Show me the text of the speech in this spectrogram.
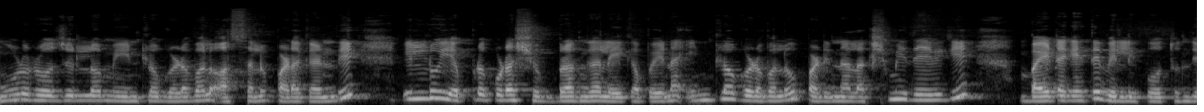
మూడు రోజుల్లో మీ ఇంట్లో గొడవలు అస్సలు పడకండి. ఇల్లు ఎప్పుడు కూడా శుభ్రంగా లేకపోయినా ఇంట్లో గొడవలు పడిన లక్ష్మీదేవికి బయటకైతే వెళ్ళిపోతుంది.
